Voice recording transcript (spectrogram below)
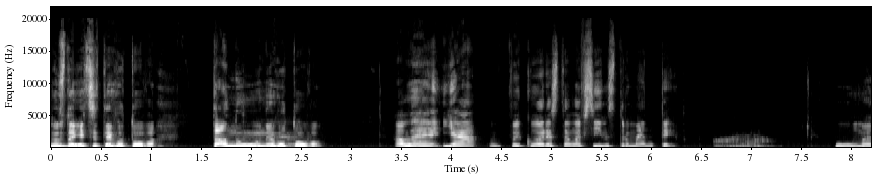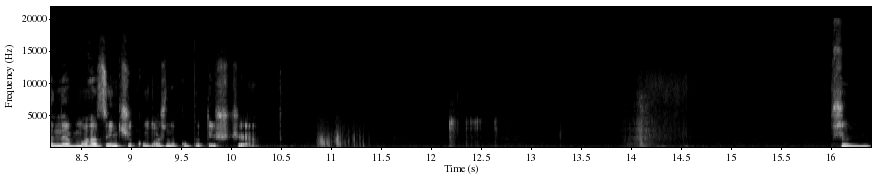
Ну, здається, ти готова. Та ну, не готова. Але я використала всі інструменти. У мене в магазинчику можна купити ще. Пшим.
